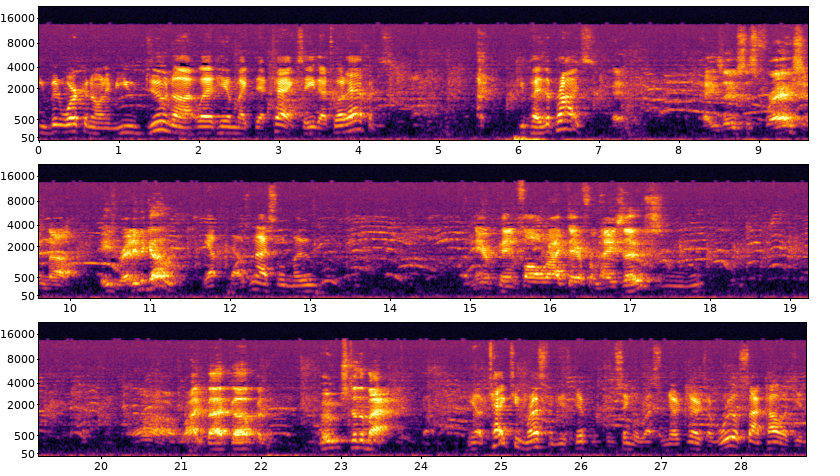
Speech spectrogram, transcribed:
you've been working on him, you do not let him make that tag. See, that's what happens. You pay the price. And Jesus is fresh and uh, he's ready to go. Yep, that was a nice little move. A near pinfall right there from Jesus. Ah, right back up and boots to the back. You know, tag team wrestling is different than single wrestling. There, there's a real psychology in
